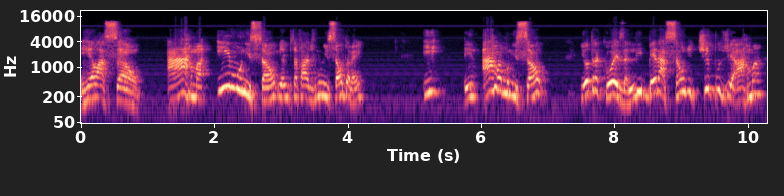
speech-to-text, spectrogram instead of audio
em relação a arma e munição, e a gente precisa falar de munição também, e, e arma, munição, e outra coisa, liberação de tipos de arma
